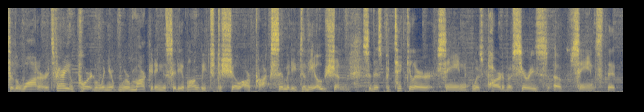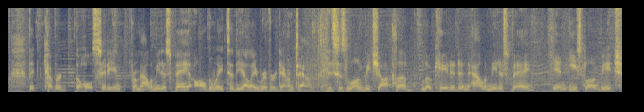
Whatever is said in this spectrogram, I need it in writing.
to the water. It's very important when we're marketing the city of Long Beach to show our proximity to the ocean. So this particular scene was part of a series of scenes that, that covered the whole city from Alamitos Bay all the way to the LA River downtown. This is Long Beach Yacht Club located in Alamitos Bay Bay in East Long Beach.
